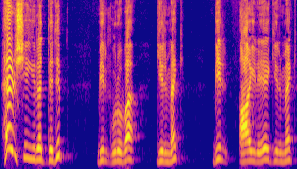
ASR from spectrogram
her şeyi reddedip bir gruba girmek, bir aileye girmek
